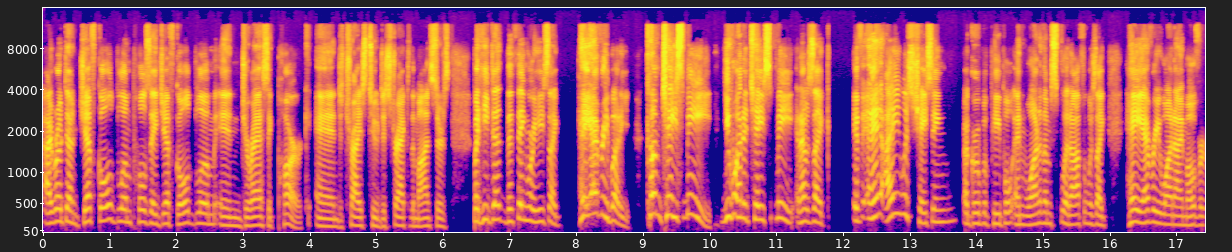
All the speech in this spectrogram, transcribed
I wrote down Jeff Goldblum pulls a Jeff Goldblum in Jurassic Park and tries to distract the monsters. But he does the thing where he's like, "Hey, everybody, come chase me! You want to chase me?" And I was like. If I was chasing a group of people and one of them split off and was like, "Hey, everyone, I'm over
